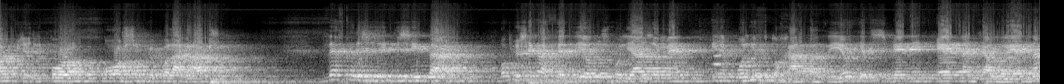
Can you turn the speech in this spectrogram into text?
άκουγε λοιπόν όσο πιο πολλά γράψουν. Δεύτερη συζήτηση ήταν όποιος έγραφε δύο το σχολιάζαμε είναι πολύ φτωχά τα δύο γιατί σημαίνει ένα κι άλλο ένα,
